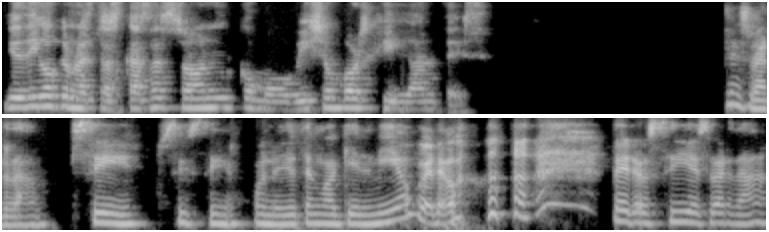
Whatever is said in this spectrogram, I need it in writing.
Yo digo que nuestras casas son como vision boards gigantes es verdad, sí, sí, sí. Bueno, yo tengo aquí el mío, pero, pero sí, es verdad.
